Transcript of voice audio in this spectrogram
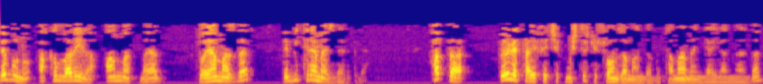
Ve bunu akıllarıyla anlatmaya doyamazlar ve bitiremezler bile. Hatta öyle taife çıkmıştır ki son zamanda bu tamamen yayılanlardan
